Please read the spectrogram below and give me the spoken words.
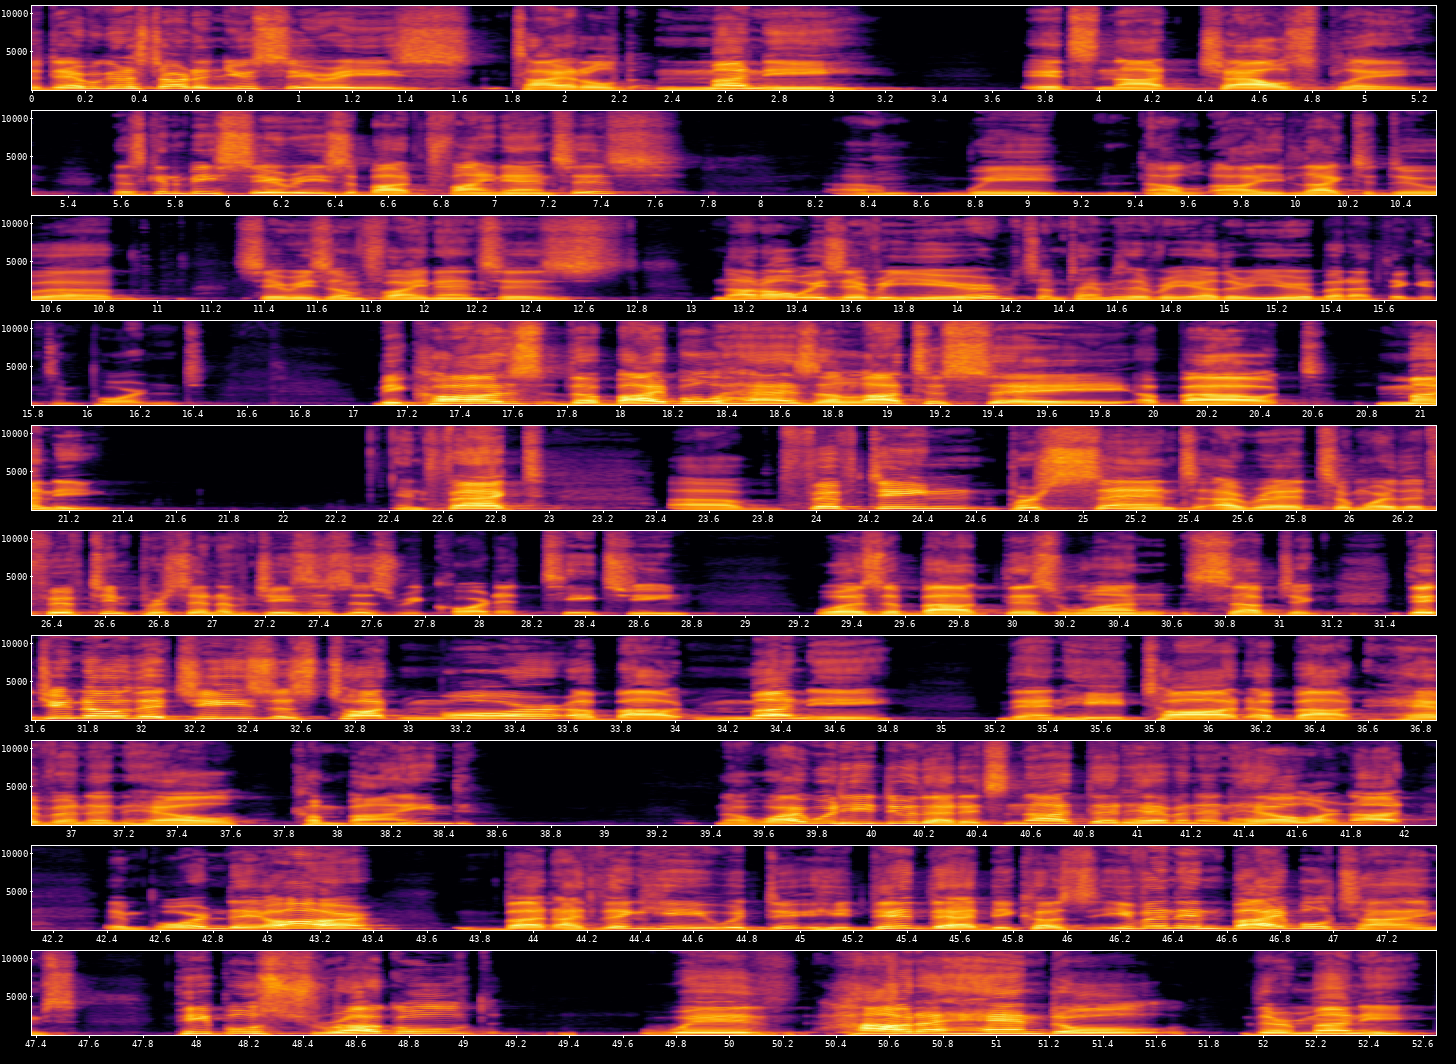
Today we're going to start a new series titled Money, It's Not Child's Play. There's going to be a series about finances. Um, we, I'll, I like to do a series on finances, not always every year, sometimes every other year, but I think it's important because the Bible has a lot to say about money. In fact, uh, 15%, I read somewhere that 15% of Jesus' recorded teaching was about this one subject. Did you know that Jesus taught more about money than he taught about heaven and hell combined? Now, why would he do that? It's not that heaven and hell are not important, they are, but I think he would do he did that because even in Bible times, people struggled with how to handle their money.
